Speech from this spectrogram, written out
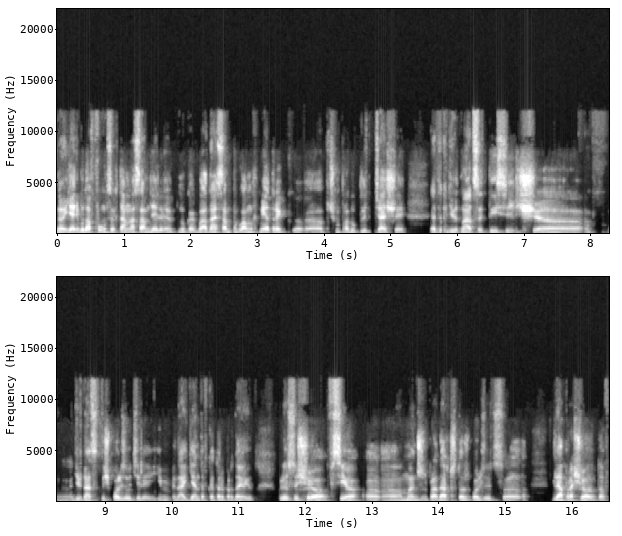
Но я не буду о функциях, там на самом деле, ну, как бы одна из самых главных метрик, э, почему продукт летящий, это 19 тысяч, 19 э, тысяч пользователей, именно агентов, которые продают. Плюс еще все э, менеджеры продаж тоже пользуются для просчетов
